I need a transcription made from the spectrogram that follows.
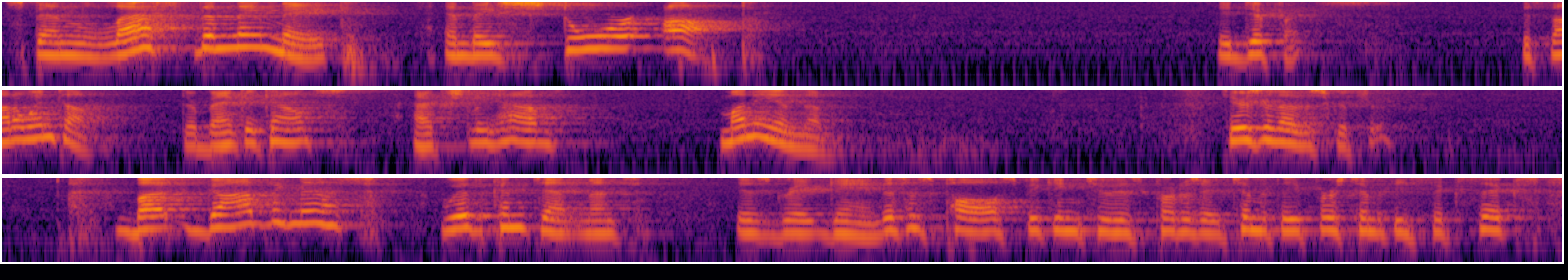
spend less than they make and they store up a difference. It's not a wind tunnel. Their bank accounts actually have money in them. Here's another scripture. But godliness with contentment is great gain. This is Paul speaking to his protege Timothy, 1 Timothy 6 6.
